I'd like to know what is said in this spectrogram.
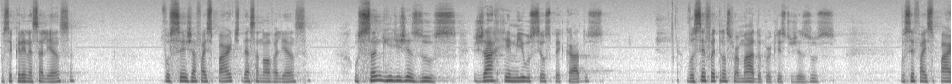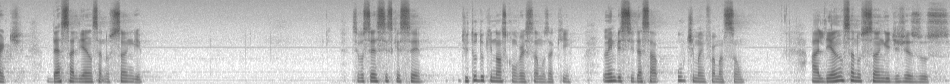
Você crê nessa aliança? Você já faz parte dessa nova aliança? O sangue de Jesus já remiu os seus pecados? Você foi transformado por Cristo Jesus? Você faz parte dessa aliança no sangue? Se você se esquecer de tudo que nós conversamos aqui, lembre-se dessa última informação. A aliança no sangue de Jesus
